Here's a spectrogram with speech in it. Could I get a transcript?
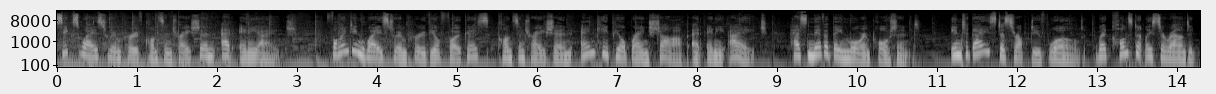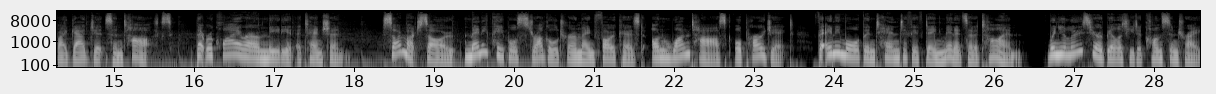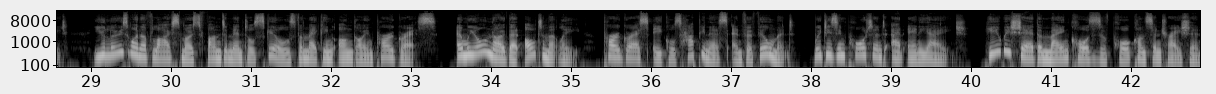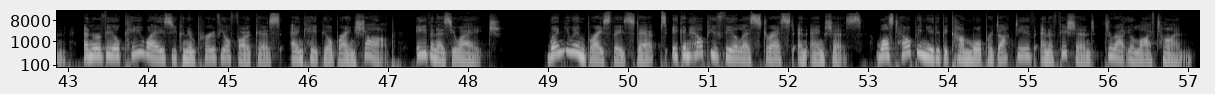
Six ways to improve concentration at any age. Finding ways to improve your focus, concentration, and keep your brain sharp at any age has never been more important. In today's disruptive world, we're constantly surrounded by gadgets and tasks that require our immediate attention. So much so, many people struggle to remain focused on one task or project for any more than 10 to 15 minutes at a time. When you lose your ability to concentrate, you lose one of life's most fundamental skills for making ongoing progress. And we all know that ultimately, progress equals happiness and fulfillment, which is important at any age. Here we share the main causes of poor concentration and reveal key ways you can improve your focus and keep your brain sharp, even as you age. When you embrace these steps, it can help you feel less stressed and anxious, whilst helping you to become more productive and efficient throughout your lifetime.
